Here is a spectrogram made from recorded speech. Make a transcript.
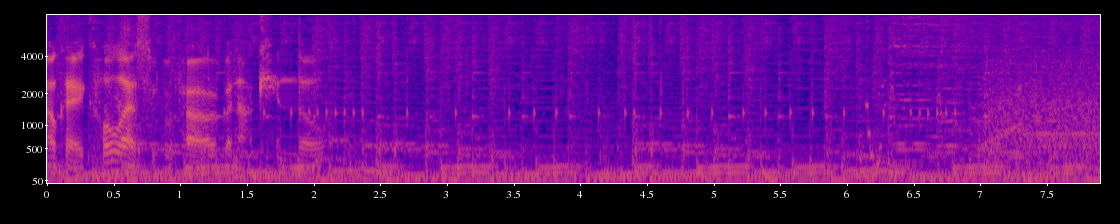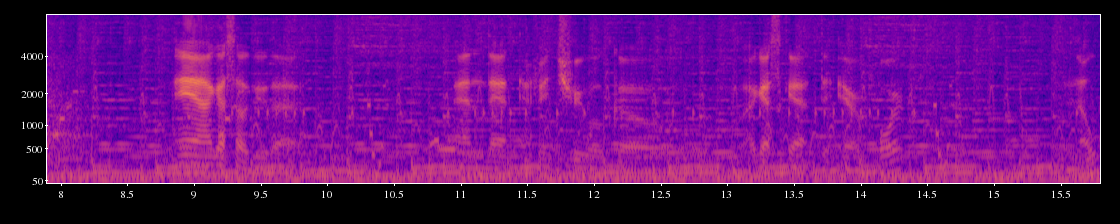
Okay, Koal has superpower, but not Kindle. Yeah, I guess I'll do that. And then infantry will go, I guess, get the airport. Nope.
